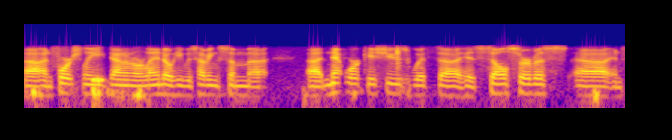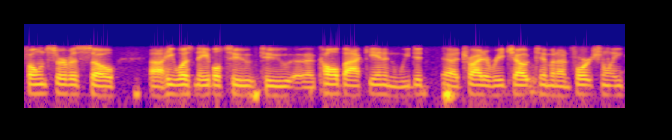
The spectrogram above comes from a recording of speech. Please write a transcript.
Uh, unfortunately, down in Orlando, he was having some uh, network issues with uh, his cell service uh, and phone service, so uh, he wasn't able to to uh, call back in. And we did uh, try to reach out to him, and unfortunately,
